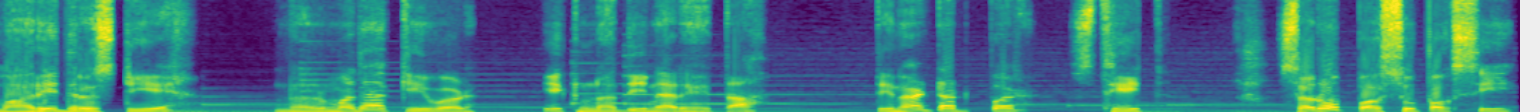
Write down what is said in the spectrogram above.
મારી દ્રષ્ટિએ નર્મદા કેવળ એક નદી રહેતા, તેના તટ પર સ્થિત સર્વ પશુ પક્ષી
